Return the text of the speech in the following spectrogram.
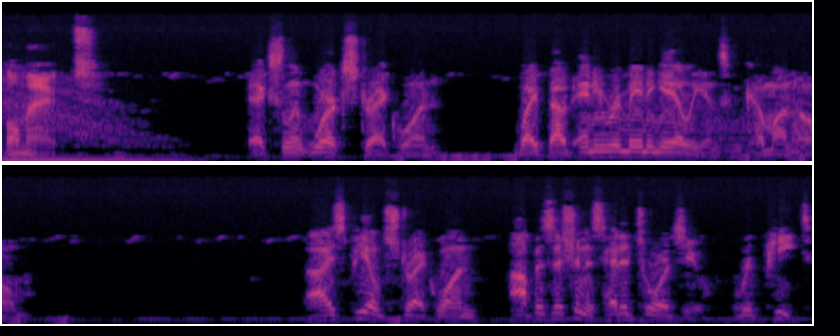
Bomb out. Excellent work, Strike One. Wipe out any remaining aliens and come on home. Eyes peeled, Strike One. Opposition is headed towards you. Repeat,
